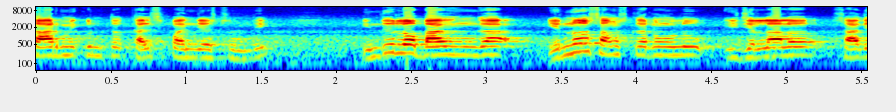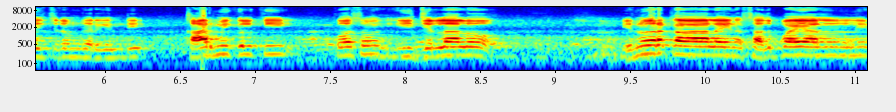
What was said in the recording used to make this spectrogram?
కార్మికునితో కలిసి పనిచేస్తుంది. ఇందులో భాగంగా ఎన్నో సంస్కరణలు ఈ జిల్లాలో సాధించడం జరిగింది. కార్మికులకి కోసం ఈ జిల్లాలో ఎన్నో రకాలైన సదుపాయాలని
